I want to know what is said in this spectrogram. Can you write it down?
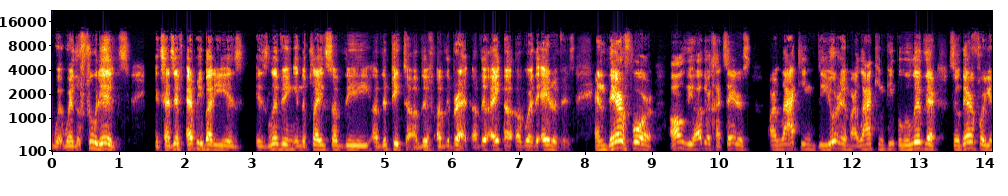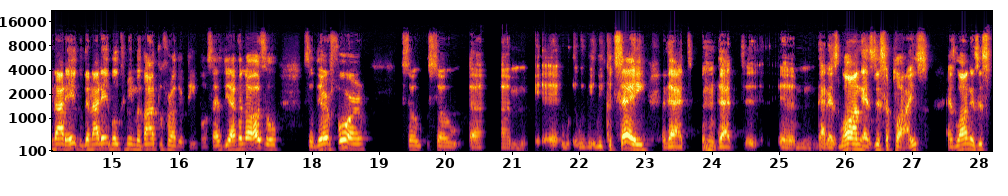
where the food is, it's as if everybody is is living in the place of the of the pita of the of the bread of the uh, of where the erev is, and therefore all the other chatzeres are lacking the urim, are lacking people who live there. So therefore, you're not able. They're not able to be mevatel for other people. Says the Evan Azul. So therefore, so so uh, um, we, we could say that that uh, um, that as long as this applies, as long as this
